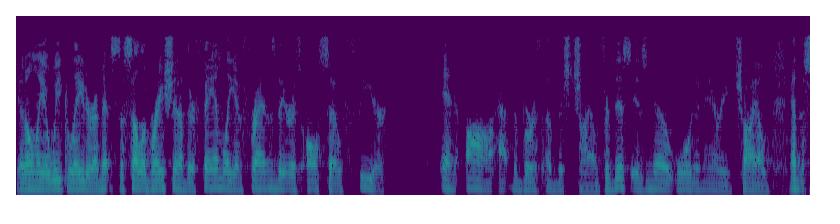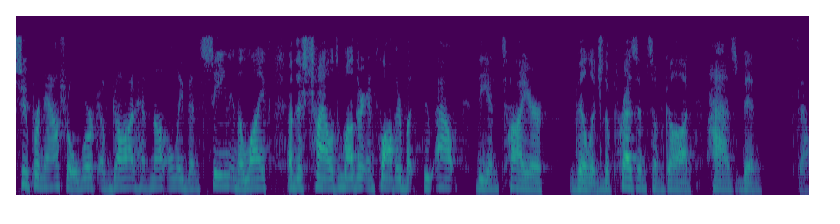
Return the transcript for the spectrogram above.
Yet only a week later, amidst the celebration of their family and friends, there is also fear and awe at the birth of this child, for this is no ordinary child. And the supernatural work of God has not only been seen in the life of this child's mother and father, but throughout the entire village. The presence of God has been felt.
